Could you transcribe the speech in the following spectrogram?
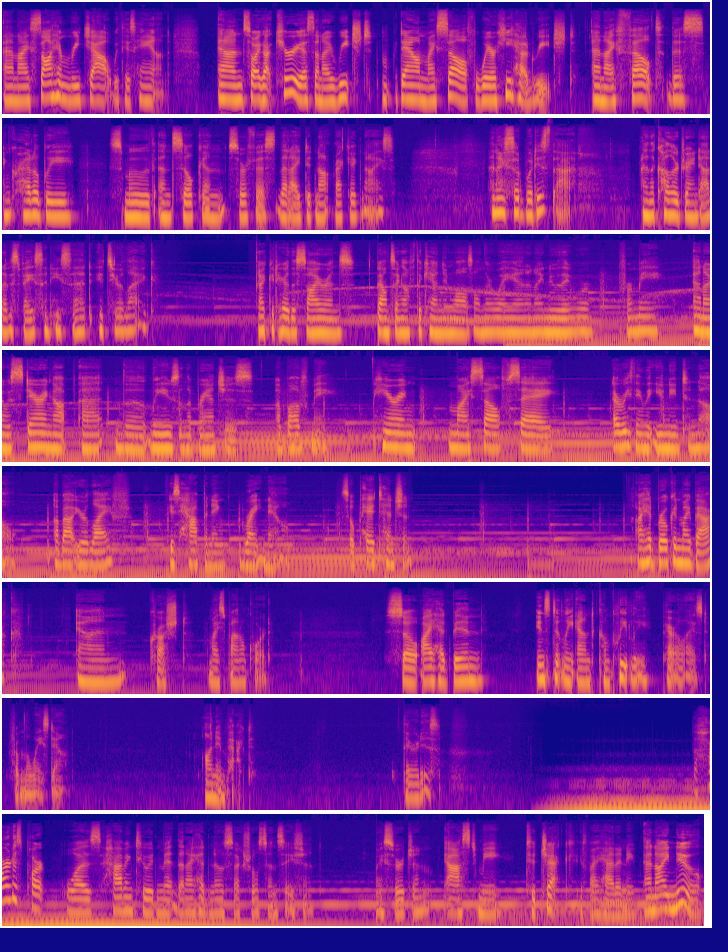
And I saw him reach out with his hand. And so I got curious and I reached down myself where he had reached. And I felt this incredibly smooth and silken surface that I did not recognize. And I said, What is that? And the color drained out of his face, and he said, It's your leg. I could hear the sirens bouncing off the canyon walls on their way in, and I knew they were for me. And I was staring up at the leaves and the branches above me, hearing myself say, Everything that you need to know about your life is happening right now. So pay attention. I had broken my back and crushed my spinal cord. So I had been instantly and completely paralyzed from the waist down on impact. There it is. The hardest part was having to admit that I had no sexual sensation. My surgeon asked me to check if I had any, and I knew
